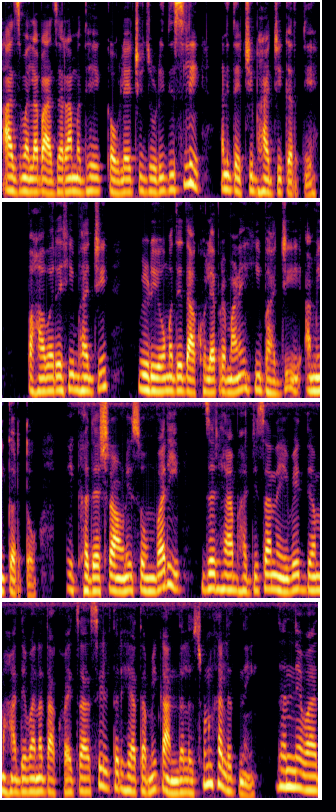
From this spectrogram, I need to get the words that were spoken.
आज मला बाजारामध्ये एक कौल्याची जोडी दिसली आणि त्याची भाजी करते पहा बरं ही भाजी. व्हिडिओमध्ये दाखवल्याप्रमाणे ही भाजी आम्ही करतो. एखाद्या श्रावणी सोमवारी जर ह्या भाजीचा नैवेद्य महादेवांना दाखवायचा असेल तर ह्यात आम्ही कांदा लसूण घालत नाही. धन्यवाद.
